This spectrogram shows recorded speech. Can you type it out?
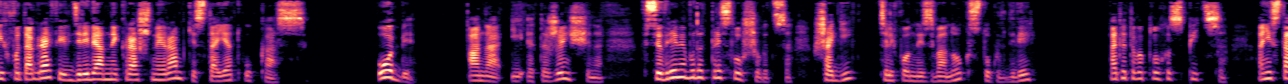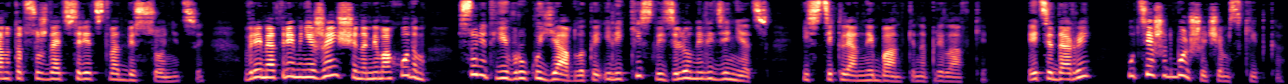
Их фотографии в деревянной крашеной рамке стоят у кассы. Обе она и эта женщина все время будут прислушиваться. Шаги, телефонный звонок, стук в дверь. От этого плохо спится. Они станут обсуждать средства от бессонницы. Время от времени женщина мимоходом сунет ей в руку яблоко или кислый зеленый леденец из стеклянной банки на прилавке. Эти дары утешат больше, чем скидка.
